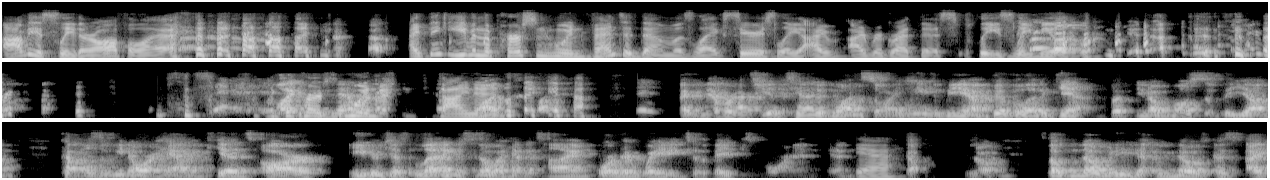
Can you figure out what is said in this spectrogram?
obviously they're awful. I, like, I think even the person who invented them was like, seriously, I I regret this. Please leave me alone. Like Like, the person never who invented Skynet. Like, yeah. I've never actually attended one, so I hate to be ambivalent again, but you know, most of the young couples that we know are having kids are either just letting us know ahead of time or they're waiting till the baby's born and, and yeah. you know, so nobody that we know, because I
